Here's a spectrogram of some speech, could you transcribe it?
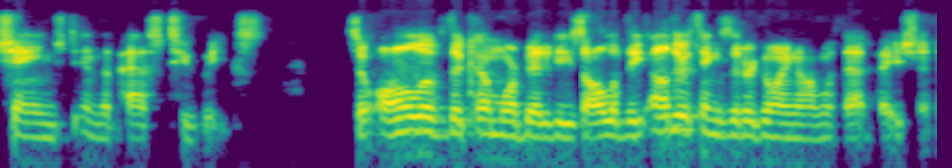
changed in the past two weeks. So, all of the comorbidities, all of the other things that are going on with that patient.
